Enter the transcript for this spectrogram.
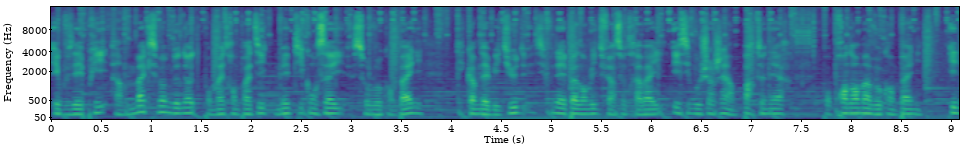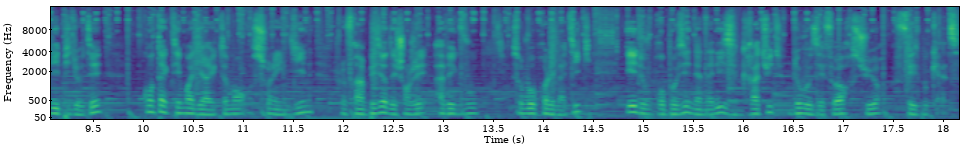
et que vous avez pris un maximum de notes pour mettre en pratique mes petits conseils sur vos campagnes. Et comme d'habitude, si vous n'avez pas envie de faire ce travail et si vous cherchez un partenaire pour prendre en main vos campagnes et les piloter, contactez-moi directement sur LinkedIn. Je me ferai un plaisir d'échanger avec vous sur vos problématiques et de vous proposer une analyse gratuite de vos efforts sur Facebook Ads.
